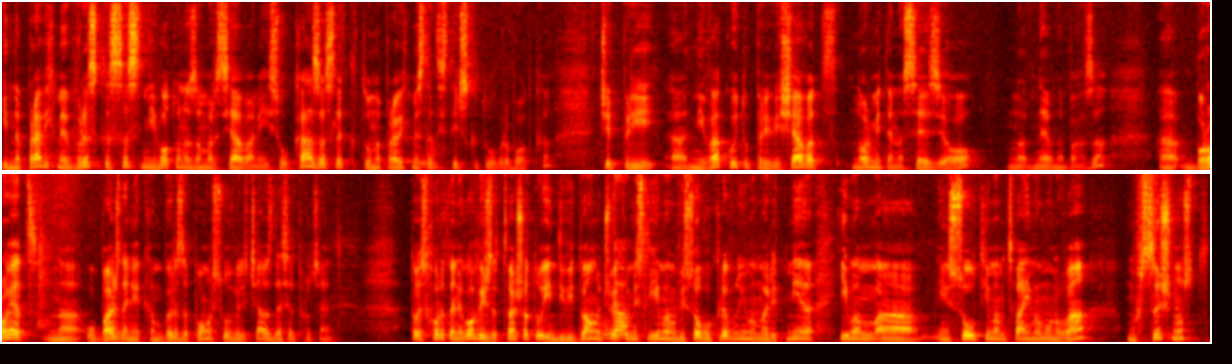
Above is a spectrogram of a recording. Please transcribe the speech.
и направихме връзка с нивото на замърсяване. И се оказа, след като направихме статистическата обработка, че при а, нива, които превишават нормите на СЗО на дневна база, а, броят на обаждания към бърза помощ се увеличава с 10%. Тоест хората не го виждат това, защото индивидуално човека да. мисли, имам високо кръвно, имам аритмия, имам а, инсулт, имам това, имам онова, но всъщност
